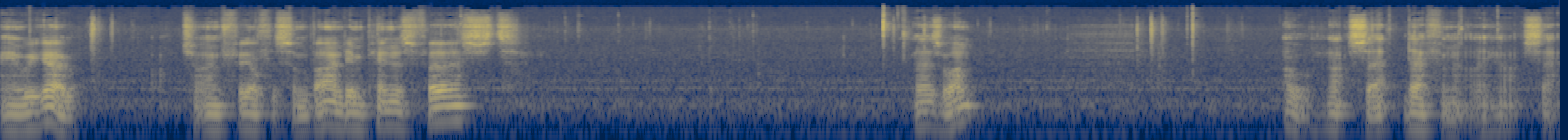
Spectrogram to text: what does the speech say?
here we go. try and feel for some binding pins first. There's one. Oh, that's set, definitely that's set.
